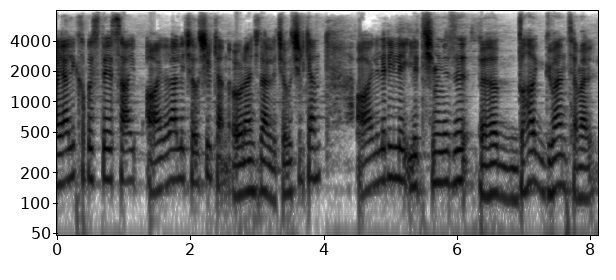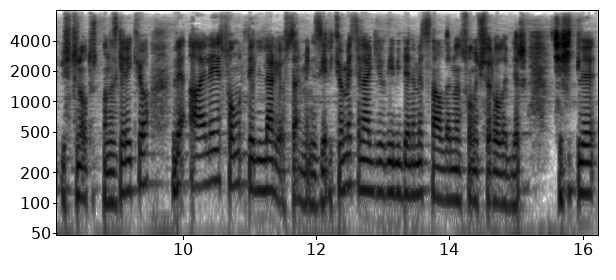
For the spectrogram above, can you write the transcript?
Hayali kapasiteye sahip ailelerle çalışırken, öğrencilerle çalışırken aileleriyle iletişiminizi e, daha güven temel üstüne oturtmanız gerekiyor ve aileye somut deliller göstermeniz gerekiyor. Mesela girdiği bir deneme sınavlarının sonuçları olabilir. Çeşitli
